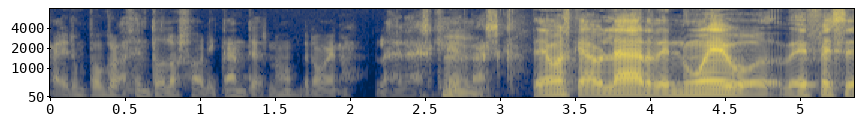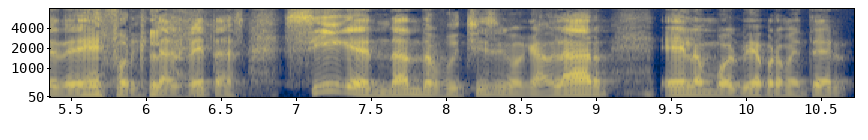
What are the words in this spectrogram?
a ver, un poco lo hacen todos los fabricantes, ¿no? Pero bueno, la verdad es que Hmm. rasca. Tenemos que hablar de nuevo de FSD porque las betas siguen dando muchísimo que hablar. Elon volvió a prometer,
